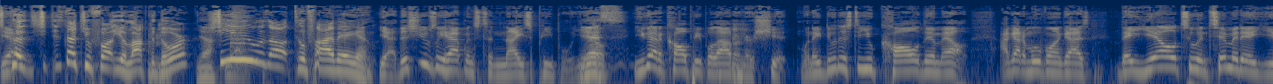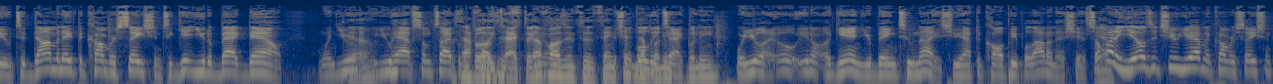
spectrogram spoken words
Yeah. Because it's not your fault you locked the door. Yeah. She was out till 5 a.m. Yeah, this usually happens to nice people. You Yes. know, you got to call people out on their shit. When they do this to you, call them out. I got to move on, guys. They yell to intimidate you, to dominate the conversation, to get you to back down. When you Yeah. you have some type That of bully falls, into, tactic. that falls into the same it's a shit. bully bully, tactic, bully. where you're like, oh, you know, again, you're being too nice. You have to call people out on that shit. If somebody yells at you, you're having a conversation.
